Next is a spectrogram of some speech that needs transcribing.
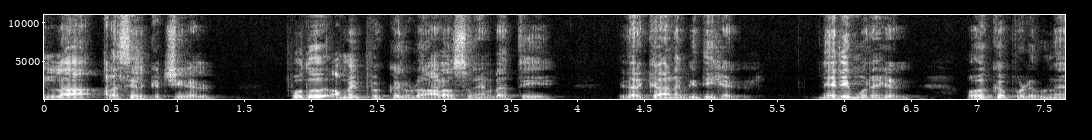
எல்லா அரசியல் கட்சிகள் பொது அமைப்புகளோடு ஆலோசனை நடத்தி இதற்கான விதிகள் நெறிமுறைகள் வகுக்கப்படும்னு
